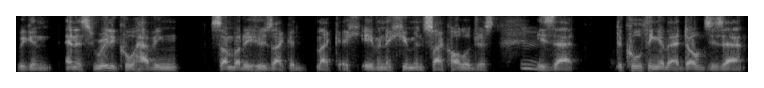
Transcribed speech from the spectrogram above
we can. And it's really cool having somebody who's like a like a, even a human psychologist. Mm. Is that the cool thing about dogs is that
